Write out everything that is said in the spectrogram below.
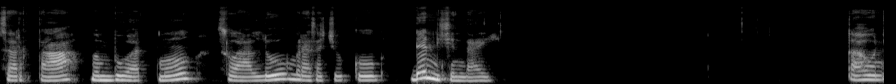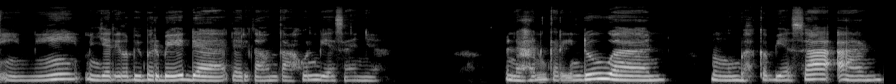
serta membuatmu selalu merasa cukup dan dicintai. Tahun ini menjadi lebih berbeda dari tahun-tahun biasanya. Menahan kerinduan, mengubah kebiasaan,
